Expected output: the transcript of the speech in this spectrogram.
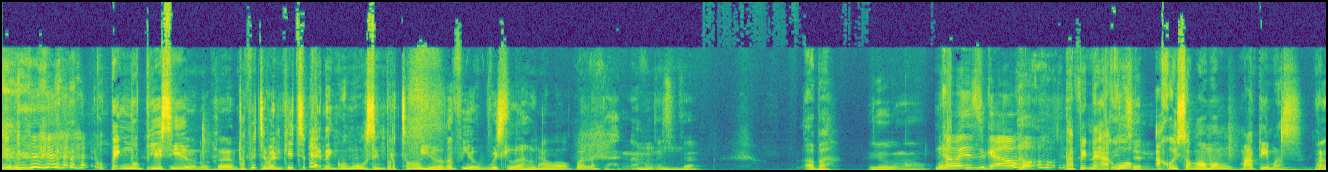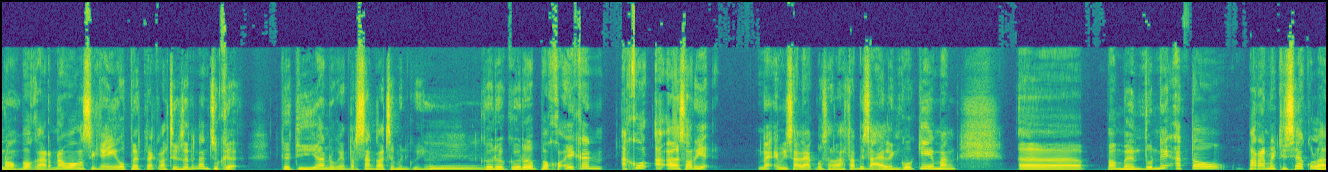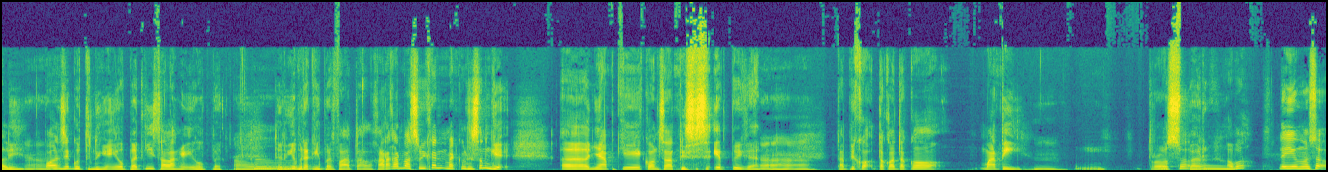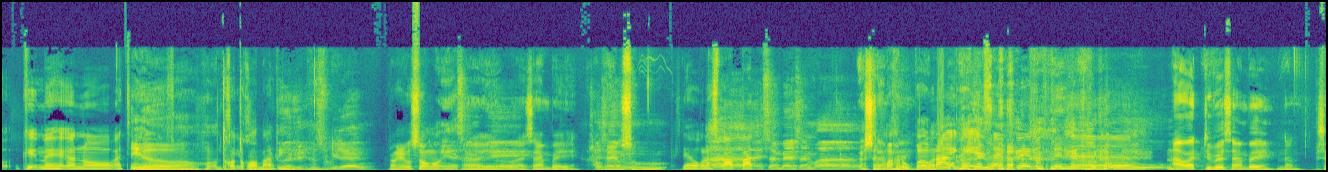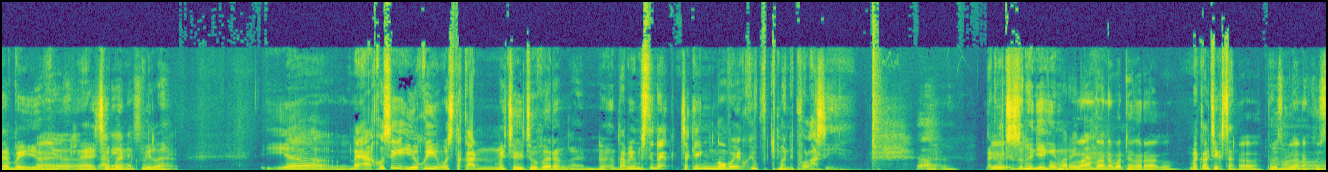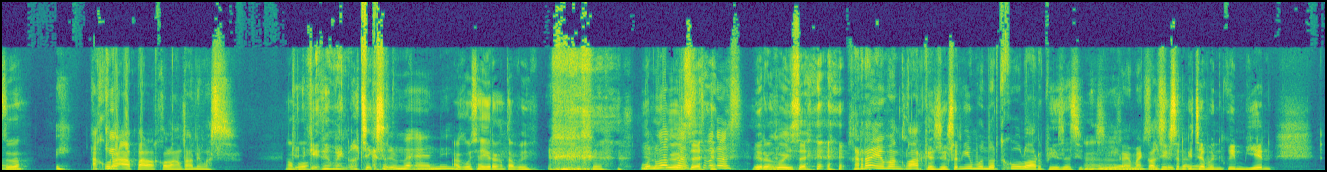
Kupingmu piye sih ngono kan. Tapi cuman ki cek ning wong sing percaya tapi ya wis lah ngono. apa lah. Namanya juga. Apa? Yo aku mau. Namanya juga apa? Tapi nek aku aku iso ngomong mati, Mas. Mati. Kenapa? Karena wong sing kayak obat Michael Jackson kan juga jadi anu kan tersangka zaman kuwi. Hmm. Goro-goro pokoknya kan aku sorry nek misalnya aku salah tapi saelingku ki emang eh pembantunya atau paramedisnya aku lali. Heeh. Pokoknya kudu ngeki obat ki salah ngeki obat. Oh. Dan ini berakibat fatal. Karena kan pas kan Michael Jackson nggih eh nyiapke konser disease it kuwi kan. Heeh. Tapi kok teko-teko mati. Heeh. Terus Masuk, bar eh. apa? Lah ya masuk gek meh ano acara. Iya, teko-teko mati. 2009 Orangnya songo ya. Ayo SMP. SM Ya kelas papat. Ah, SMP SMA SMA SMP. rupa Ora iki. SMP Danang. Awet dhewe SMP nang. SMP ya Eh. bener. Iya, Ya zaman kalian kuwi lah. Iya, Iya, iya, iya. nek aku sih ya kuwi wis tekan meja hijau bareng kan. Nah, tapi mesti nek ceking ngomong kuwi manipulasi. Michael Jackson hanya ingin. Ulang tahunnya pada karo aku. Michael Jackson. Heeh, 29 Agustus tuh. Eh, Aku ora apal kalau ulang tahunnya, Mas. Apa? Kayak Michael Jackson. Jelmaane. Aku saireng tapi. Moonwalk Mas, Bisa. cepet Mas. Ireng ku isa. Karena emang keluarga Jackson ini menurutku luar biasa sih mas. Iya, Kayak Michael Jackson banget. zaman kuwi mbiyen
